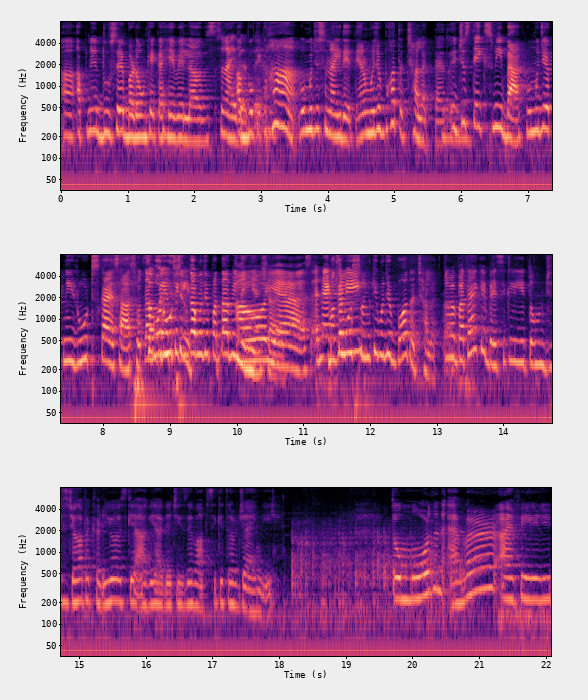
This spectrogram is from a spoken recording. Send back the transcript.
اپنے دوسرے بڑوں کے کہے ہوئے لفظ ابو کے ہاں وہ مجھے سنائی دیتے ہیں اور مجھے بہت اچھا لگتا ہے۔ تو it just takes me back وہ مجھے اپنی روٹس کا احساس ہوتا ہے۔ وہ روٹس کا مجھے پتا بھی نہیں Oh, ہے یس اینڈ مگر وہ سن کے مجھے بہت اچھا لگتا ہے۔ تمہیں پتا ہے کہ بیسکلی تم جس جگہ پہ کھڑی ہو اس کے آگے آگے چیزیں واپسی کی طرف جائیں گی۔ تو more than ever I feel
